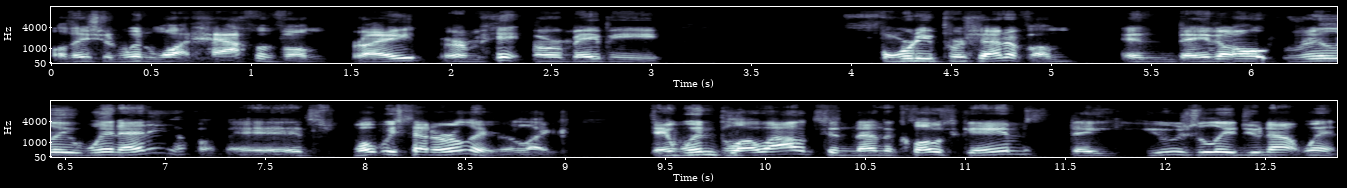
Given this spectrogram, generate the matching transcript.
well, they should win what half of them, right? Or or maybe forty percent of them, and they don't really win any of them. It's what we said earlier. Like they win blowouts, and then the close games they usually do not win,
